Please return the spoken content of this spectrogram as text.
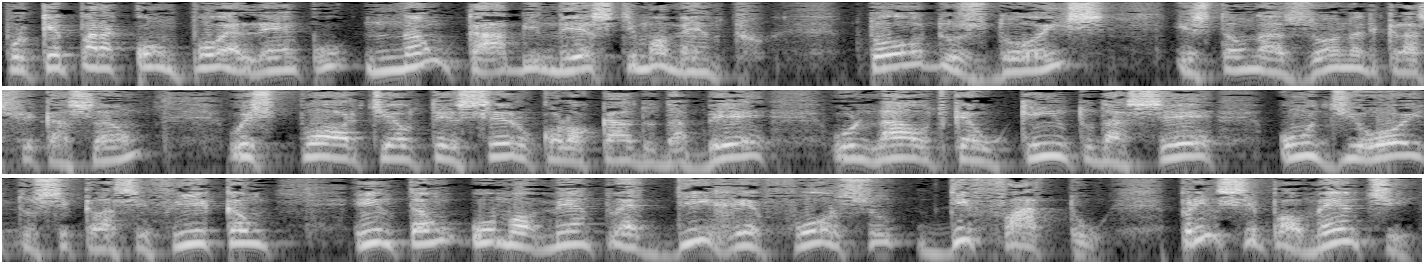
porque para compor elenco não cabe neste momento. Todos dois estão na zona de classificação. O esporte é o terceiro colocado da B, o Náutico é o quinto da C, onde oito se classificam. Então, o momento é de reforço de fato, principalmente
